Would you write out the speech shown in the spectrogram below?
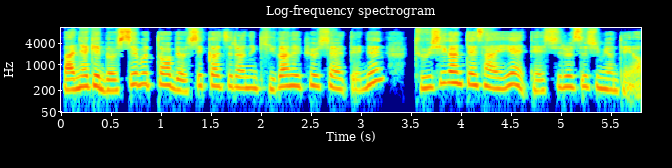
만약에 몇 시부터 몇 시까지라는 기간을 표시할 때는 두 시간대 사이에 대시를 쓰시면 돼요.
